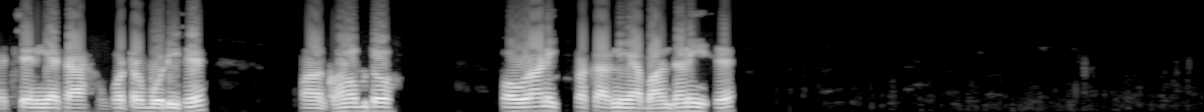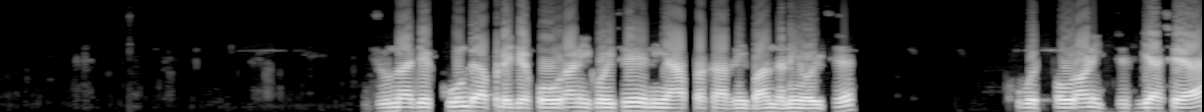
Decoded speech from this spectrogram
વચ્ચેની એક આ વોટર બોડી છે. પણ ઘણો બધો પૌરાણિક પ્રકારની આ બાંધણી છે. જૂના જે કુંડ આપણે જે પૌરાણિક હોય છે, એની આ પ્રકારની બાંધણી હોય છે. ખૂબ જ પૌરાણિક જગ્યા છે આ.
